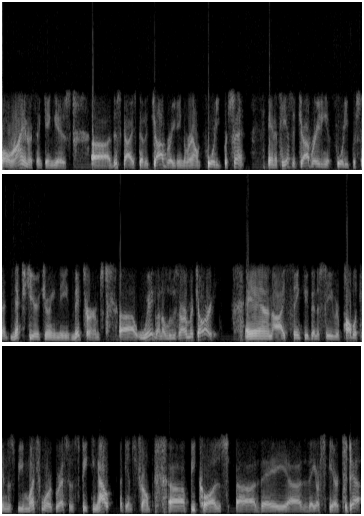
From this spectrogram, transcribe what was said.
Paul Ryan are thinking is uh, this guy's got a job rating around 40%. And if he has a job rating at 40% next year during the midterms, uh, we're going to lose our majority. And I think you're going to see Republicans be much more aggressive speaking out against Trump uh, because uh, they uh, they are scared to death.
